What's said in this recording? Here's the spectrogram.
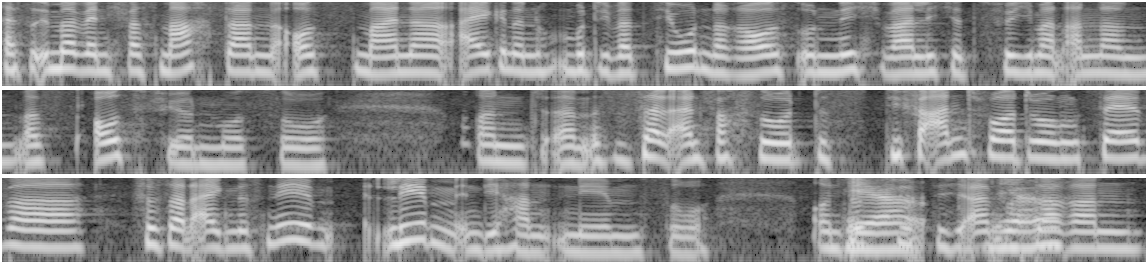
also immer, wenn ich was mache, dann aus meiner eigenen Motivation daraus und nicht, weil ich jetzt für jemand anderen was ausführen muss. So. Und ähm, es ist halt einfach so, dass die Verantwortung selber für sein eigenes ne Leben in die Hand nehmen. So. Und das ja, fühlt sich einfach ja. daran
